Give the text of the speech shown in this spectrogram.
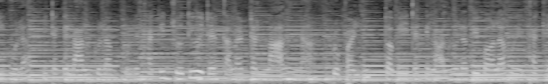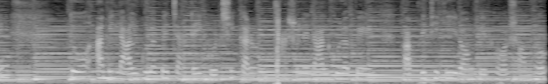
এই গোলাপ। এটাকে লাল গোলাপ বলে থাকে, যদিও এটার কালারটা লাল না প্রপারলি তবে এটাকে লাল গোলাপই বলা হয়ে থাকে। তো আমি লাল গোলাপের চাটাই করছি, কারণ আসলে লাল গোলাপের পাপড়ি থেকেই রং বের হওয়া সম্ভব।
